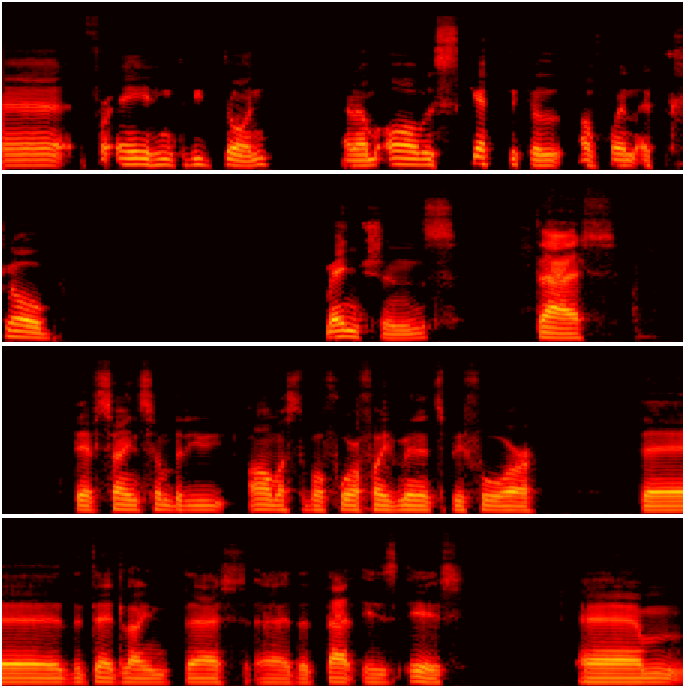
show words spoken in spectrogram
uh, for anything to be done. And I'm always skeptical of when a club mentions that they've signed somebody almost about four or five minutes before the the deadline that uh, that that is it. Um,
